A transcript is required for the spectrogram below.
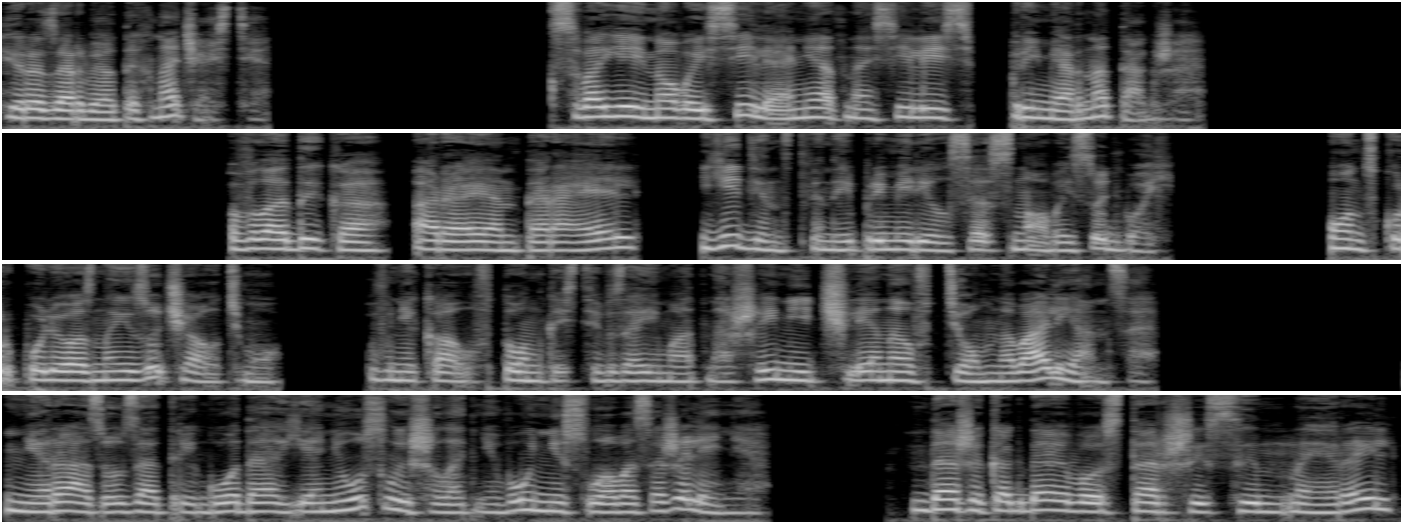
и разорвет их на части. К своей новой силе они относились примерно так же. Владыка Араэн Тараэль единственный примирился с новой судьбой. Он скрупулезно изучал тьму, вникал в тонкости взаимоотношений членов Темного Альянса. Ни разу за три года я не услышал от него ни слова сожаления. Даже когда его старший сын Нейрель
